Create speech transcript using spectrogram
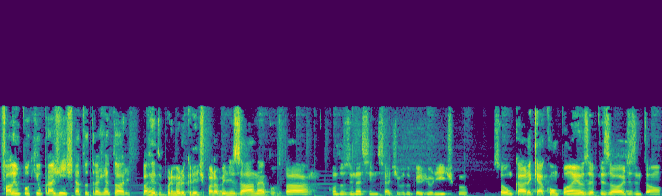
Fale um pouquinho pra gente da tua trajetória. Barreto, primeiro eu queria te parabenizar, né, por estar tá conduzindo essa iniciativa do Que Jurídico. Sou um cara que acompanha os episódios, então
